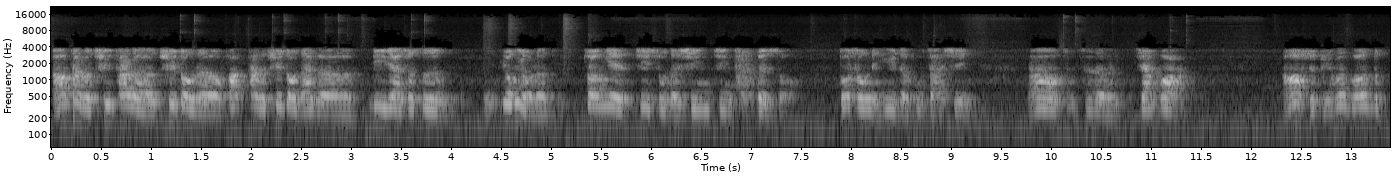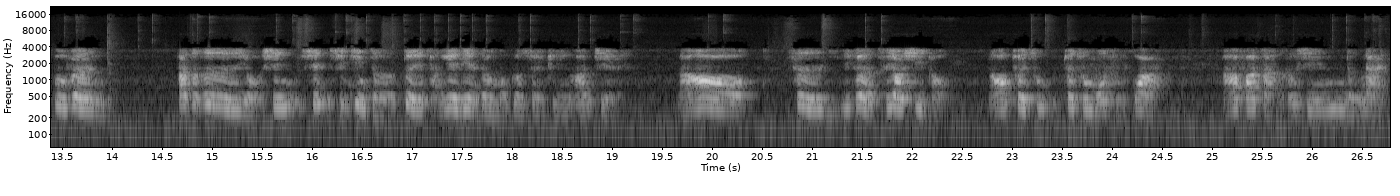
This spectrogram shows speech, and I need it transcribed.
然后它的驱它的驱动的发它的驱动的那个力量就是。拥有了专业技术的新竞争对手，多重领域的复杂性，然后组织的僵化，然后水平分工的部分，它就是有新新新进者对产业链的某个水平缓解，然后是一个次要系统，然后推出推出模组化，然后发展核心能耐，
